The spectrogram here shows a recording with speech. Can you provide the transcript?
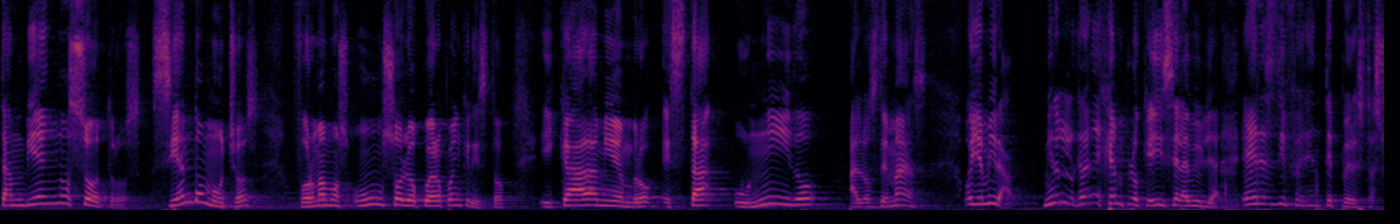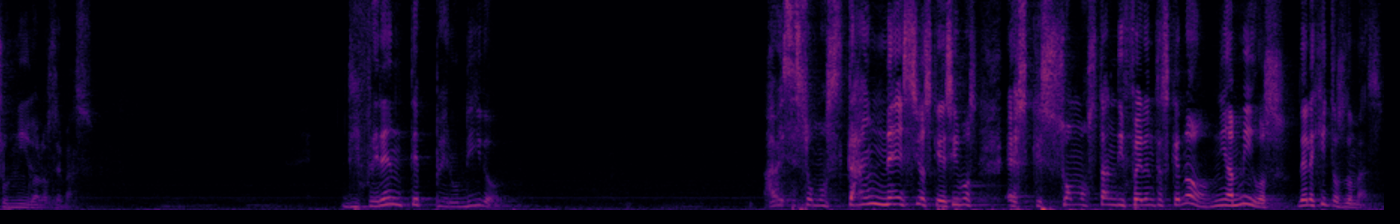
también nosotros, siendo muchos, formamos un solo cuerpo en Cristo y cada miembro está unido a los demás. Oye, mira, mira el gran ejemplo que dice la Biblia. Eres diferente, pero estás unido a los demás. Diferente, pero unido. A veces somos tan necios que decimos, es que somos tan diferentes que no, ni amigos, de lejitos nomás.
